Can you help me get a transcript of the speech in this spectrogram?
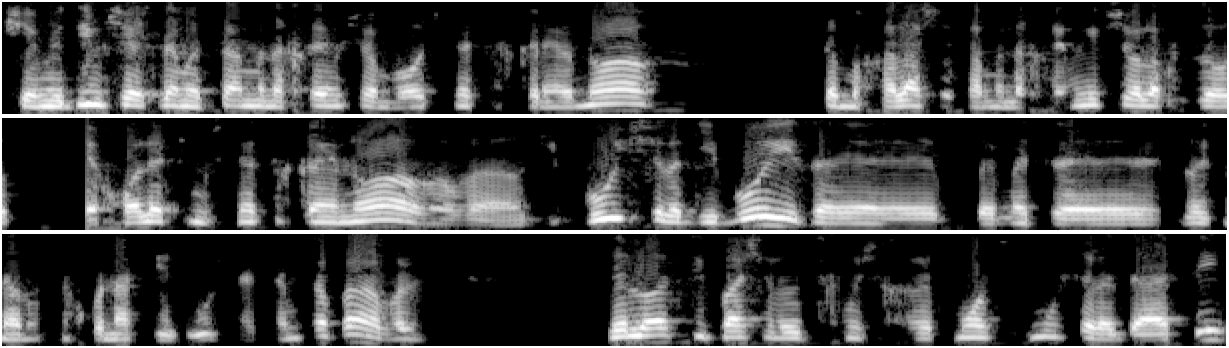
כשהם יודעים שיש להם את סם מנחם שם ועוד שני שחקני נוער, את המחלה של סם מנחם אי אפשר לחזות. יכול להיות עם שני שחקני נוער, והגיבוי של הגיבוי זה באמת זה לא התנהלות נכונה, כי ידעו שיש להם צבא, אבל זה לא הסיבה שלא צריכים לשחרר את מוסא לדעתי.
